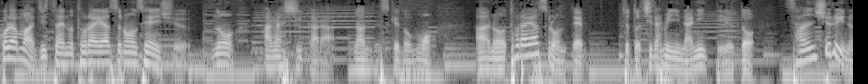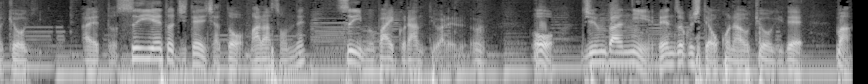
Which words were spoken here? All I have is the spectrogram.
これはまあ実際のトライアスロン選手の話からなんですけども、あの、トライアスロンって、ちょっとちなみに何っていうと、3種類の競技、えっと、水泳と自転車とマラソンね、スイム、バイク、ランって言われる、うん、を順番に連続して行う競技で、ま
